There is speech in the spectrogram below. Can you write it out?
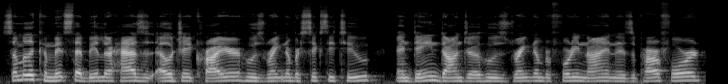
Some of the commits that Baylor has is LJ Cryer, who's ranked number 62, and Dain Dainja, who's ranked number 49 and is a power forward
